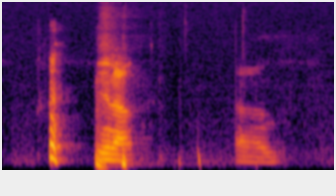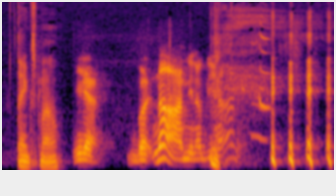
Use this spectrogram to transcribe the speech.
you know. Um, Thanks, Mo. yeah, but no, I mean I'm being honest.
